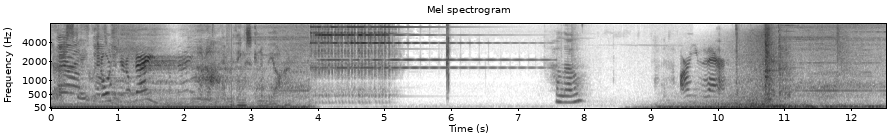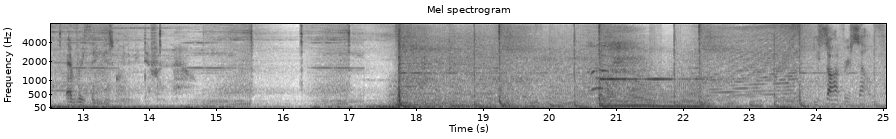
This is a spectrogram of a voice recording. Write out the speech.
okay. Everything's gonna be alright. Hello? Are you there? Saw it for yourself.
